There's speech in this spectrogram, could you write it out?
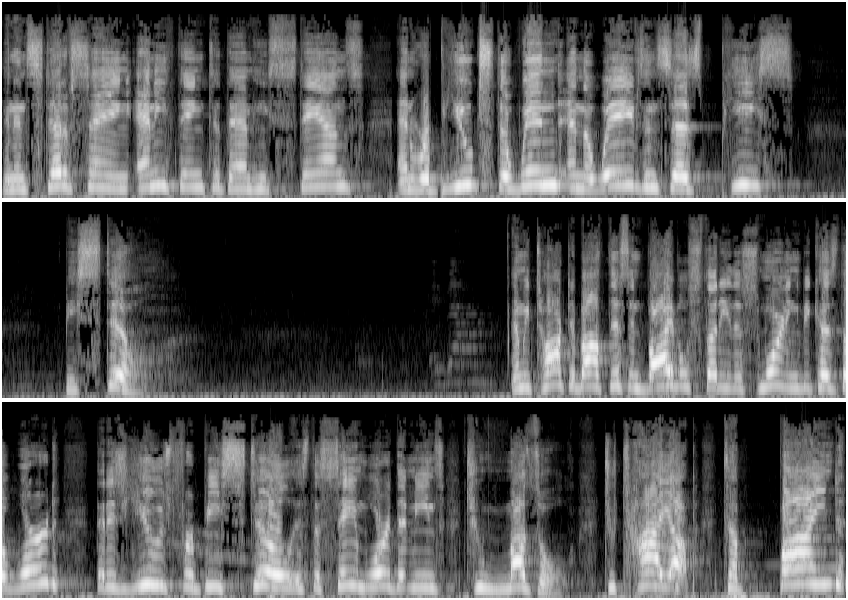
And instead of saying anything to them, he stands and rebukes the wind and the waves and says, Peace, be still. And we talked about this in Bible study this morning because the word that is used for be still is the same word that means to muzzle, to tie up, to bind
